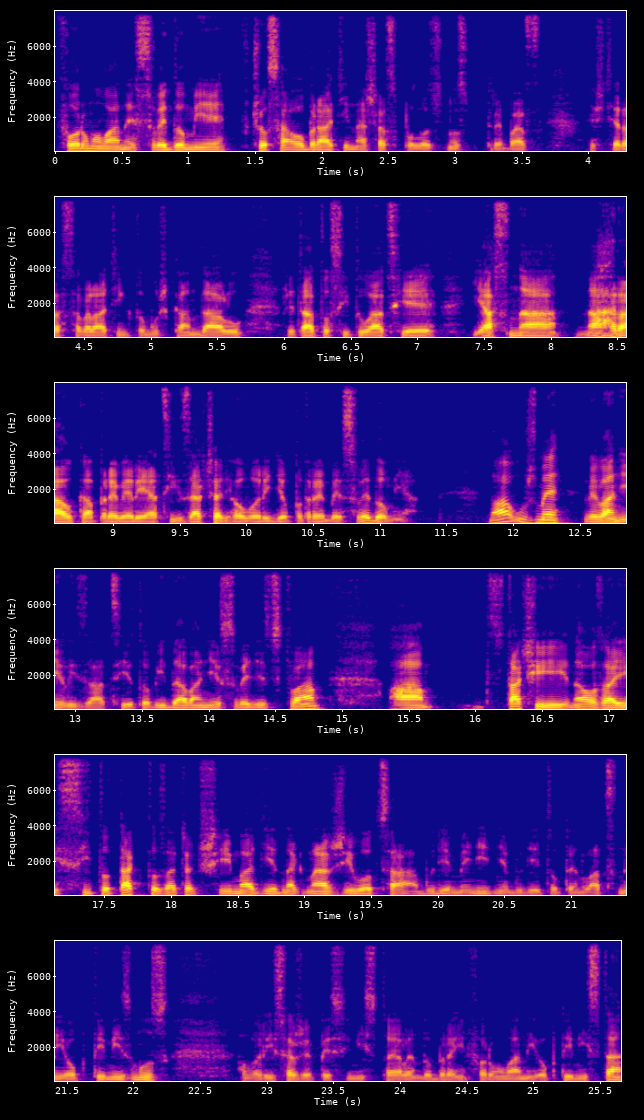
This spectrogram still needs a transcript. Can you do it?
formované svedomie, v čo sa obráti naša spoločnosť. Treba ešte raz sa vrátim k tomu škandálu, že táto situácia je jasná nahrávka pre veriacich začať hovoriť o potrebe svedomia. No a už sme v evangelizácii, je to vydávanie svedectva a stačí naozaj si to takto začať všímať, jednak náš život sa bude meniť, nebude to ten lacný optimizmus. Hovorí sa, že pesimista je len dobre informovaný optimista,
